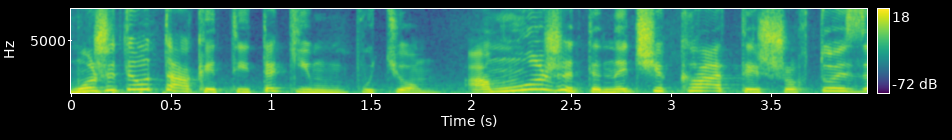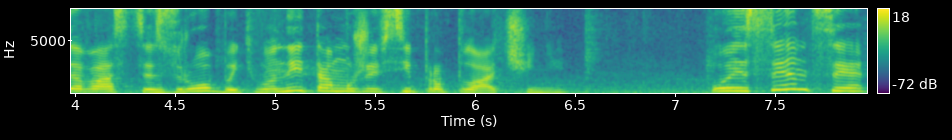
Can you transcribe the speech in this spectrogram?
Можете отак іти таким путем, а можете не чекати, що хтось за вас це зробить. Вони там уже всі проплачені. ОСН це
